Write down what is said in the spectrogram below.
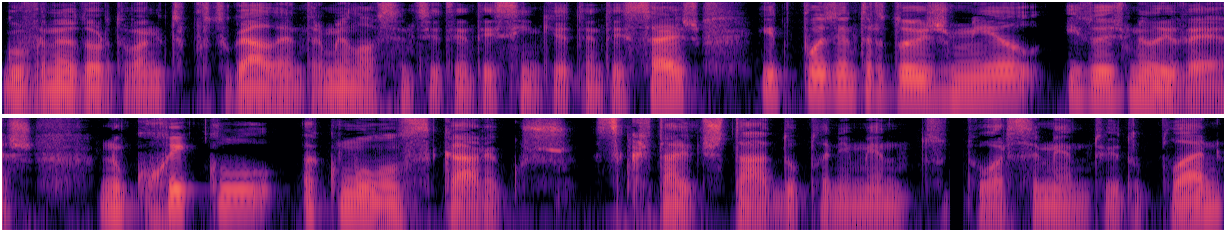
governador do Banco de Portugal entre 1985 e 86 e depois entre 2000 e 2010. No currículo acumulam-se cargos: secretário de Estado do Planeamento, do Orçamento e do Plano,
